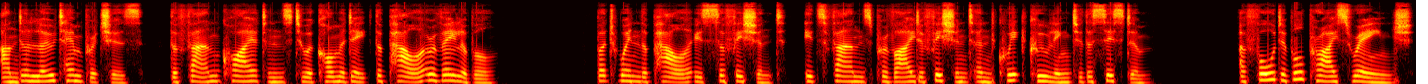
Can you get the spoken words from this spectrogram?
under low temperatures, the fan quietens to accommodate the power available. But when the power is sufficient, its fans provide efficient and quick cooling to the system. Affordable price range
